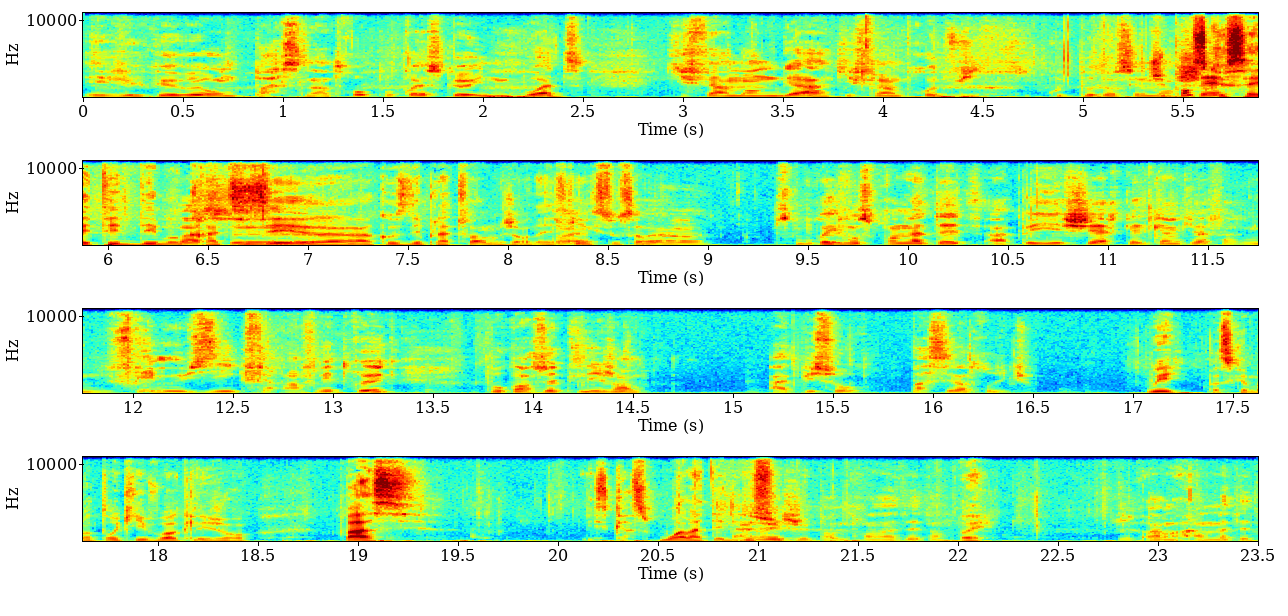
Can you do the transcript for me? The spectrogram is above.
Et vu que on passe l'intro, pourquoi est-ce qu'une boîte qui fait un manga, qui fait un produit qui coûte potentiellement je pense cher que ça a été démocratisé se- euh, à cause des plateformes, genre Netflix, Ouais, tout ça. ouais, ouais. Parce que pourquoi ils vont se prendre la tête à payer cher quelqu'un qui va faire une vraie musique, faire un vrai truc, pour qu'ensuite les gens appuient sur passer l'introduction? Oui, parce que maintenant qu'ils voient que les gens passent, ils se cassent moins la tête Ah dessus. ouais, je vais pas me prendre la tête. Hein. Ouais. Je vais pas Ah. me prendre la tête.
